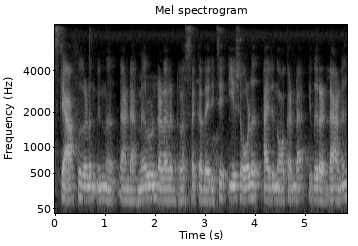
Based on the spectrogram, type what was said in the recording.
സ്റ്റാഫുകളും ഇന്ന് വേണ്ട മെറൂൺ കളർ ഡ്രസ്സൊക്കെ ധരിച്ച് ഈ ഷോൾ ആരും നോക്കണ്ട. ഇത് റെഡാണ്.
